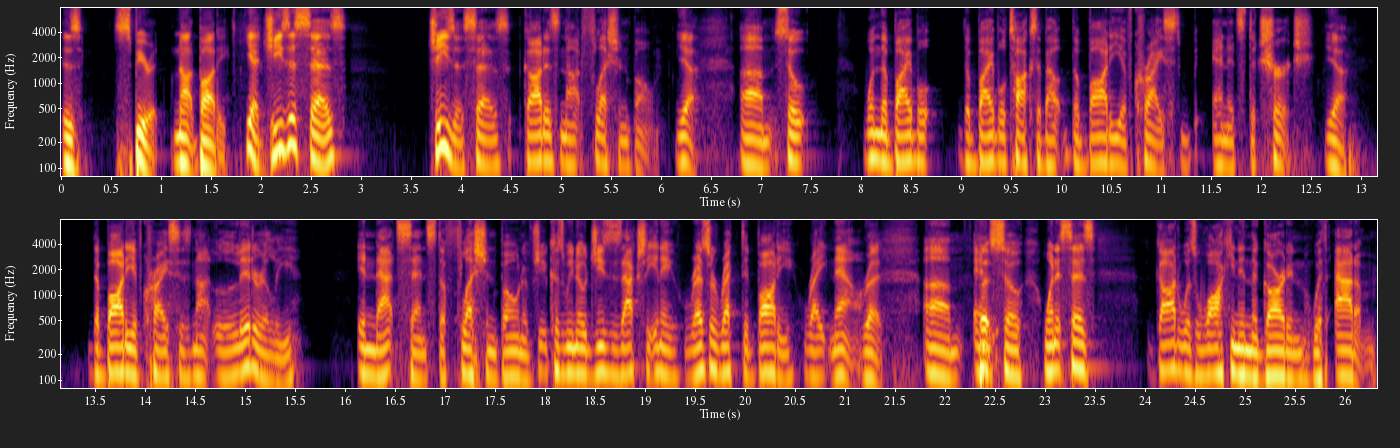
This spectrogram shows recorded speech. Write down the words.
is spirit, not body. Yeah, Jesus says, Jesus says, God is not flesh and bone. Yeah. Um, so when the Bible the Bible talks about the body of Christ and it's the church, Yeah. the body of Christ is not literally in that sense the flesh and bone of Jesus because we know Jesus is actually in a resurrected body right now. Right. Um, and But- so when it says God was walking in the garden with Adam,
